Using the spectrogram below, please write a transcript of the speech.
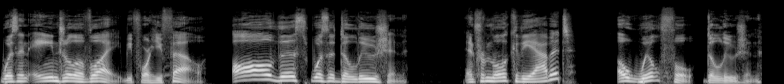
was an angel of light before he fell. All this was a delusion. And from the look of the abbot, a willful delusion.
